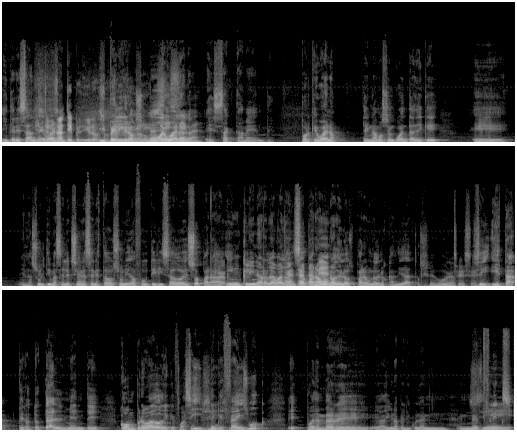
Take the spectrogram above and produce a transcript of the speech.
interesante, y bueno, Interesante y peligroso Y peligroso. Muy buena. exactamente. Porque bueno, tengamos en cuenta de que eh, en las últimas elecciones en Estados Unidos fue utilizado eso para Claro. inclinar la balanza para también. uno, de los, para uno de los candidatos. Seguro. Sí, sí. ¿sí? Y está, pero totalmente comprobado de que fue así, de que. Facebook, eh, pueden ver, eh, hay una película en, en Netflix, Sí.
